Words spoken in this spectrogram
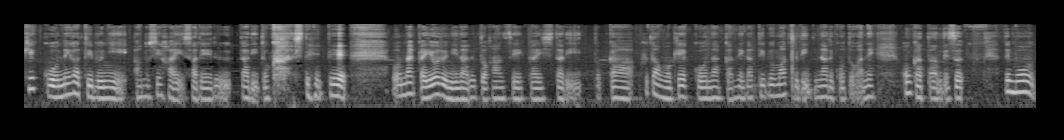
結構ネガティブにあの支配されるたりとかしていて、なんか夜になると反省会したりとか、普段も結構なんかネガティブ祭りになることがね、多かったんです。でも、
